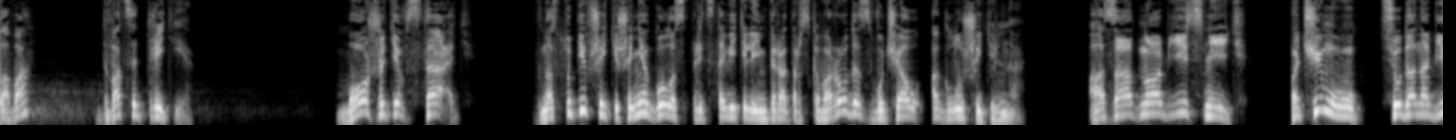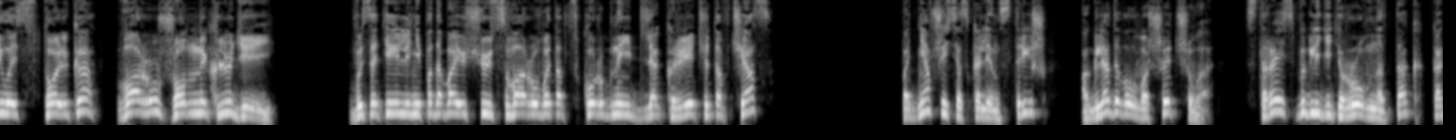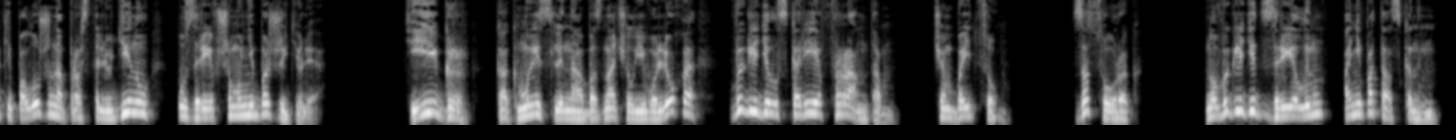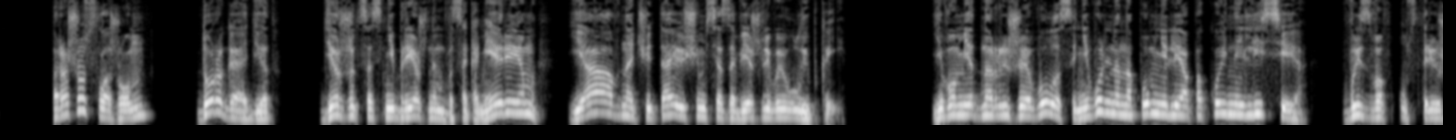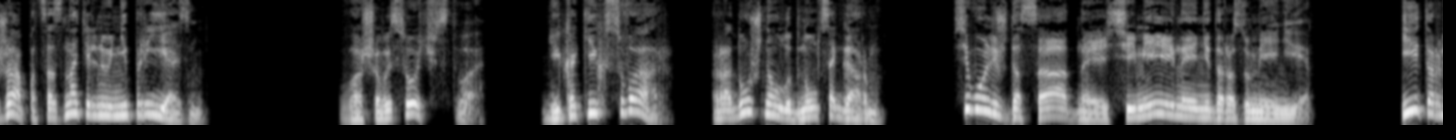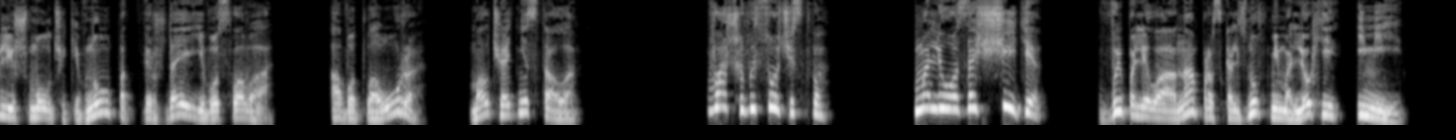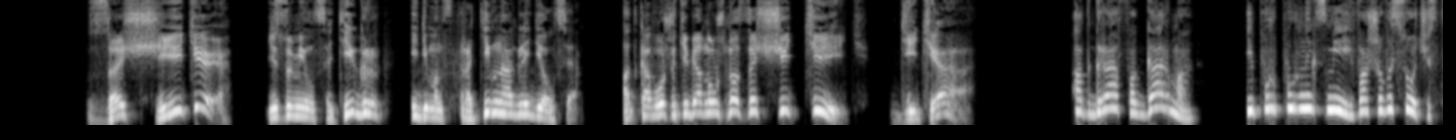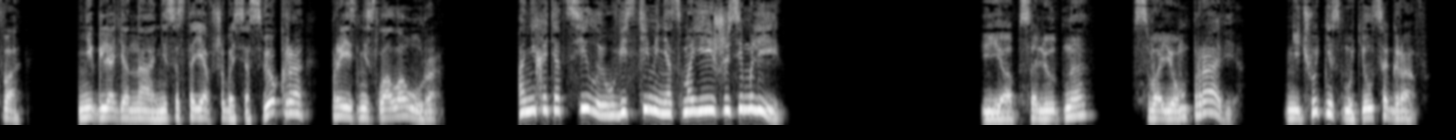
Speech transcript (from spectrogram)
Глава 23 «Можете встать!» В наступившей тишине голос представителя императорского рода звучал оглушительно. «А заодно объяснить, почему сюда набилось столько вооруженных людей? Вы затеяли неподобающую свару в этот скорбный для кречетов час?» Поднявшийся с колен стриж оглядывал вошедшего, стараясь выглядеть ровно так, как и положено простолюдину, узревшему небожителя. Тигр, как мысленно обозначил его Леха, выглядел скорее франтом, чем бойцом. За сорок. Но выглядит зрелым, а не потасканным. Хорошо сложен, дорого одет, держится с небрежным высокомерием, явно читающимся за вежливой улыбкой. Его медно-рыжие волосы невольно напомнили о покойной лисе, вызвав у стрижа подсознательную неприязнь. «Ваше Высочество, никаких свар!» Радушно улыбнулся Гарм. «Всего лишь досадное, семейное недоразумение». Итер лишь молча кивнул, подтверждая его слова. А вот Лаура молчать не стала. «Ваше Высочество! Молю о защите!» Выпалила она, проскользнув мимо Лехи и Мии. «Защите?» – изумился тигр и демонстративно огляделся. «От кого же тебя нужно защитить, дитя?» «От графа Гарма и пурпурных змей, ваше высочество!» Не глядя на несостоявшегося свекра, произнесла Лаура. «Они хотят силой увести меня с моей же земли!» «И я абсолютно в своем праве!» Ничуть не смутился граф.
